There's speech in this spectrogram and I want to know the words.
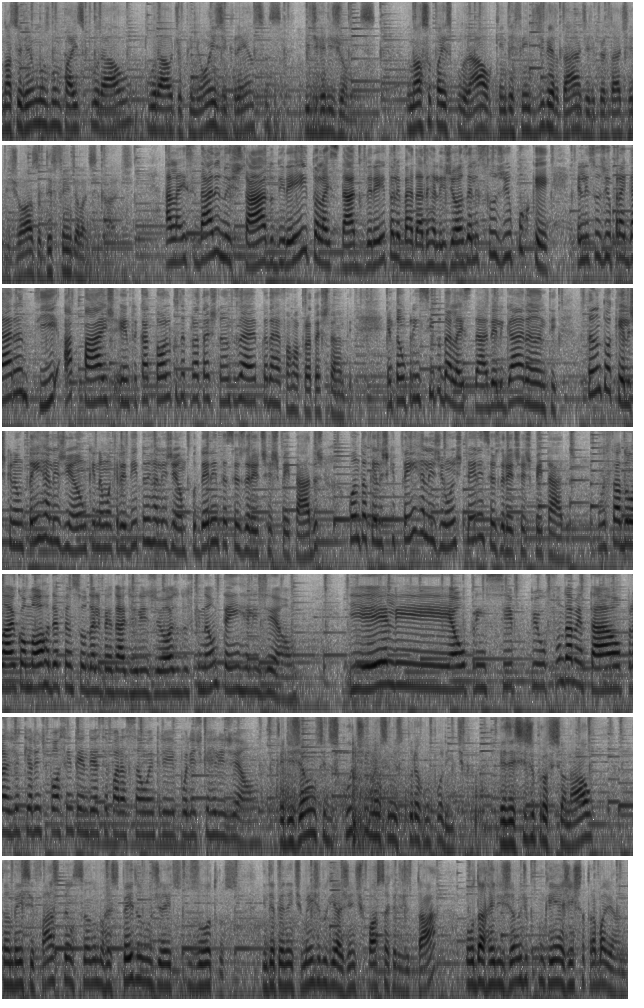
Nós vivemos num país plural, plural de opiniões, de crenças e de religiões. No nosso país plural, quem defende de verdade a liberdade religiosa defende a laicidade. A laicidade no Estado, o direito à laicidade, o direito à liberdade religiosa, ele surgiu por quê? Ele surgiu para garantir a paz entre católicos e protestantes à época da Reforma Protestante. Então, o princípio da laicidade, ele garante tanto aqueles que não têm religião, que não acreditam em religião, poderem ter seus direitos respeitados, quanto aqueles que têm religiões terem seus direitos respeitados. O Estado laico é o maior defensor da liberdade religiosa dos que não têm religião. E ele é o princípio fundamental para que a gente possa entender a separação entre política e religião. Religião não se discute e não se mistura com política. Exercício profissional também se faz pensando no respeito dos direitos dos outros, independentemente do que a gente possa acreditar ou da religião de com quem a gente está trabalhando.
